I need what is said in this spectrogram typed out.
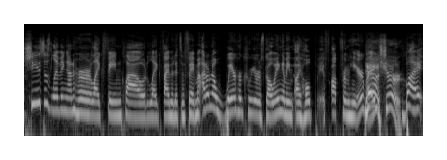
She's just living on her like fame cloud, like five minutes of fame. I don't know where her career is going. I mean, I hope if up from here, right? yeah sure But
